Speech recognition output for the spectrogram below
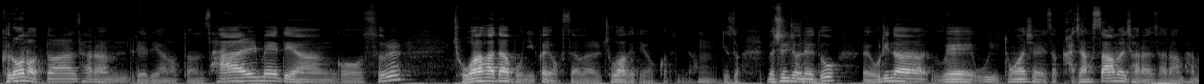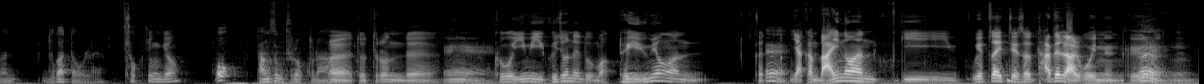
그런 어떠한 사람들에 대한 어떤 삶에 대한 것을 좋아하다 보니까 역사를 좋아하게 되었거든요. 그래서 며칠 전에도 우리나라 왜 우리 동아시아에서 가장 싸움을 잘한 사람 하면 누가 떠올라요? 척준경? 어 방송 들었구나. 네, 저 들었는데 예. 그거 이미 그 전에도 막 되게 유명한 그러니까 네. 약간 마이너한 이 웹사이트에서 다들 알고 있는 그 네. 음,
